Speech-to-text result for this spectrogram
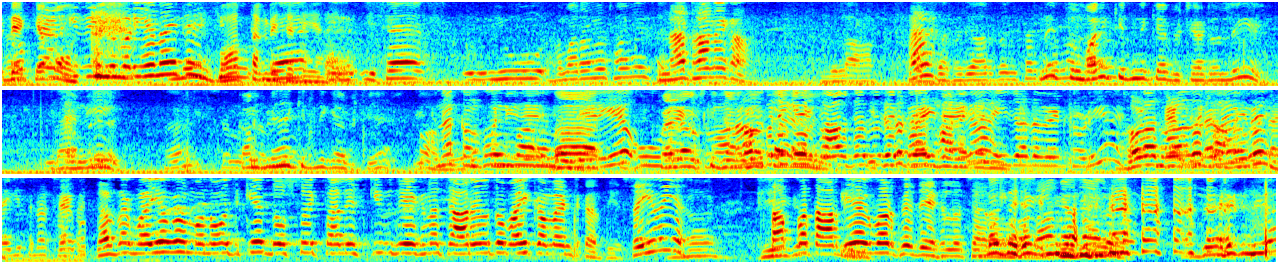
की वीडियो बढ़िया ना तेरी बहुत तगड़ी चली है। इसे यू हमारा ना उठावा इसे? ना ठाने का। मिला। हैं? दस हज़ार रुपये सर नहीं तुम्हारी कितनी कैपेसिटी है डोल रही इसे कंपनी से कितनी कैपेसिटी है? इतना कंपनी दे रही है वो पहले उसकी जगह- कंपनी के हिसाब से तो तो देखा है ढाई का नहीं ज़्यादा वेट थोड़ी है। थोड़ा थोड़ा तो खा देगा बताएगी इतना छह दर्शक भाई अगर मनोज के 241 की भी देखना चाह रहे हो तो भाई कमेंट कर दियो। सही है भैया? सब बता दिया एक बार फिर देख लो चैनल। देख लिया।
